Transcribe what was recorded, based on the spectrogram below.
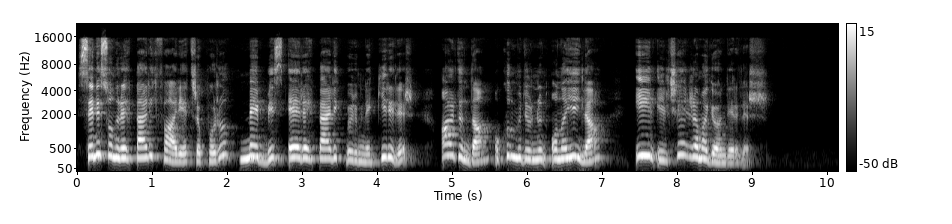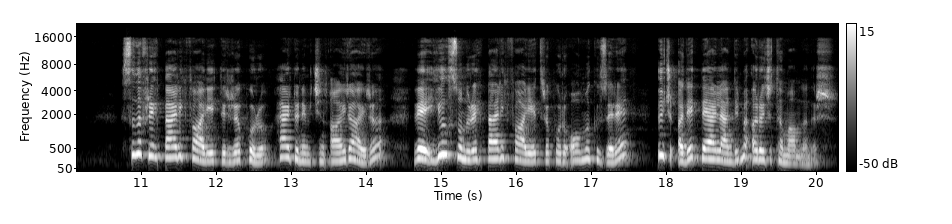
Sene sonu rehberlik faaliyet raporu MEBBİS e-rehberlik bölümüne girilir, ardından okul müdürünün onayıyla il ilçe RAM'a gönderilir. Sınıf rehberlik faaliyetleri raporu her dönem için ayrı ayrı ve yıl sonu rehberlik faaliyet raporu olmak üzere 3 adet değerlendirme aracı tamamlanır.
